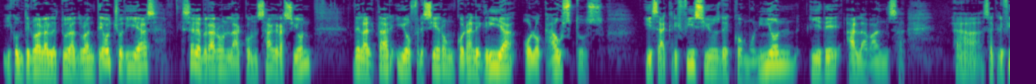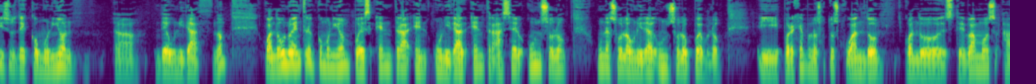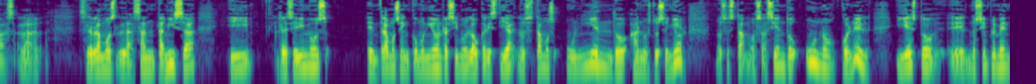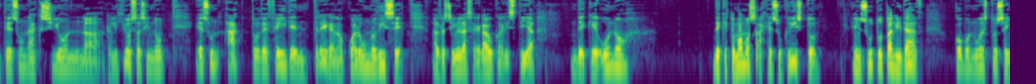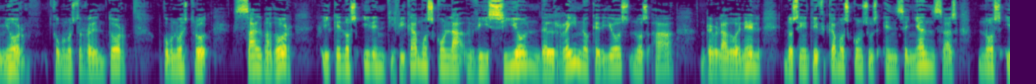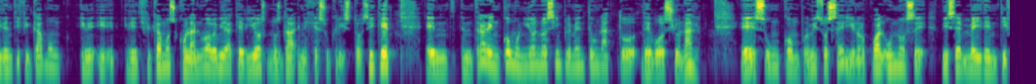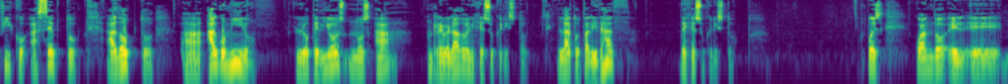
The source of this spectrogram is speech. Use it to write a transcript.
Y continúa la lectura. Durante ocho días celebraron la consagración del altar y ofrecieron con alegría holocaustos y sacrificios de comunión y de alabanza. Ah, sacrificios de comunión Ah, de unidad, ¿no? Cuando uno entra en comunión, pues entra en unidad, entra a ser un solo, una sola unidad, un solo pueblo. Y por ejemplo, nosotros cuando, cuando este, vamos a, celebramos la Santa Misa y recibimos entramos en comunión, recibimos la Eucaristía, nos estamos uniendo a nuestro Señor, nos estamos haciendo uno con Él. Y esto eh, no simplemente es una acción ah, religiosa, sino es un acto de fe y de entrega en lo cual uno dice al recibir la Sagrada Eucaristía de que uno, de que tomamos a Jesucristo en su totalidad como nuestro Señor, como nuestro Redentor, como nuestro Salvador y que nos identificamos con la visión del reino que Dios nos ha revelado en él, nos identificamos con sus enseñanzas, nos identificamos, identificamos con la nueva vida que Dios nos da en Jesucristo. Así que entrar en comunión no es simplemente un acto devocional, es un compromiso serio en el cual uno se dice me identifico, acepto, adopto, ah, hago mío lo que Dios nos ha revelado en Jesucristo, la totalidad de Jesucristo. Pues cuando el, eh,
